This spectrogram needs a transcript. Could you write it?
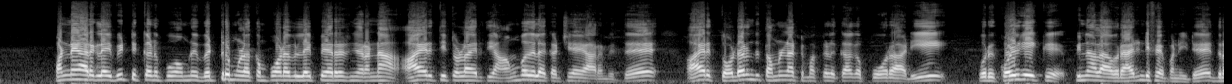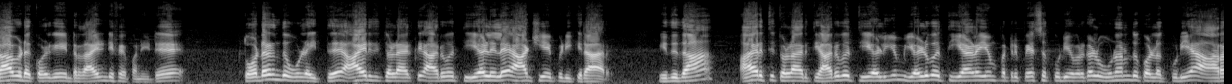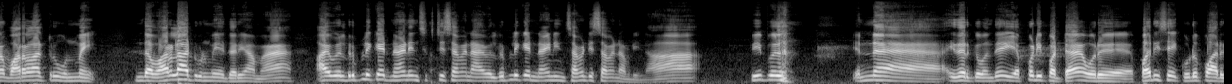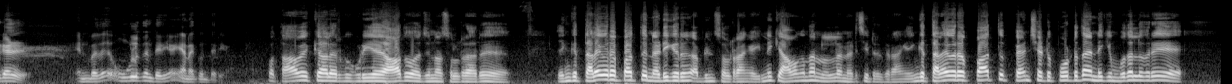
பண்ணையார்களை வீட்டுக்கு அனுப்புவோம்னு வெற்று முழக்கம் போடவில்லை பேரறிஞர் அண்ணா. ஆயிரத்தி தொள்ளாயிரத்தி ஐம்பதில் கட்சியை ஆரம்பித்து ஆயிரத்தி தொடர்ந்து தமிழ்நாட்டு மக்களுக்காக போராடி ஒரு கொள்கைக்கு பின்னால் அவர் ஐடென்டிஃபை பண்ணிவிட்டு திராவிட கொள்கைன்றதை ஐடென்டிஃபை பண்ணிவிட்டு தொடர்ந்து உழைத்து ஆயிரத்தி தொள்ளாயிரத்தி அறுபத்தி ஏழிலே ஆட்சியை பிடிக்கிறார். இதுதான் ஆயிரத்தி தொள்ளாயிரத்தி அறுபத்தி ஏழையும் எழுபத்தி ஏழையும் பற்றி பேசக்கூடியவர்கள் உணர்ந்து கொள்ளக்கூடிய அற வரலாற்று உண்மை. இந்த வரலாற்று உண்மையை தெரியாமல் I will replicate nineteen sixty seven I will replicate nineteen seventy seven அப்படின்னா பீப்புள் என்ன இதற்கு வந்து எப்படிப்பட்ட ஒரு பரிசை கொடுப்பார்கள் என்பது உங்களுக்கும் தெரியும் எனக்கும் தெரியும். இப்போ தாவைக்கால இருக்கக்கூடிய ஆதோ அர்ஜுனா சொல்கிறாரு எங்கள் தலைவரை பார்த்து நடிகர் அப்படின்னு சொல்கிறாங்க இன்றைக்கி அவங்க தான் நல்லா நடிச்சிட்டு இருக்கிறாங்க. எங்கள் தலைவரை பார்த்து பேண்ட் ஷர்ட் போட்டு தான் இன்றைக்கி முதல்வரே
